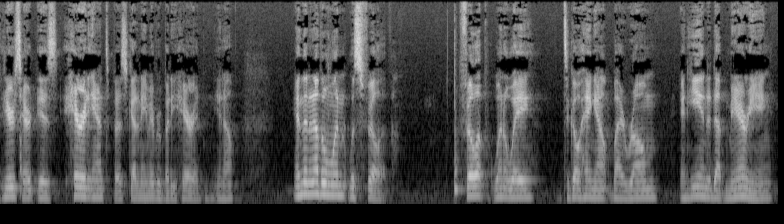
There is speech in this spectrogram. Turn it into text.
here's Herod, is Herod Antipas. Got to name everybody Herod, you know. And then another one was Philip. Philip went away to go hang out by Rome, and he ended up marrying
